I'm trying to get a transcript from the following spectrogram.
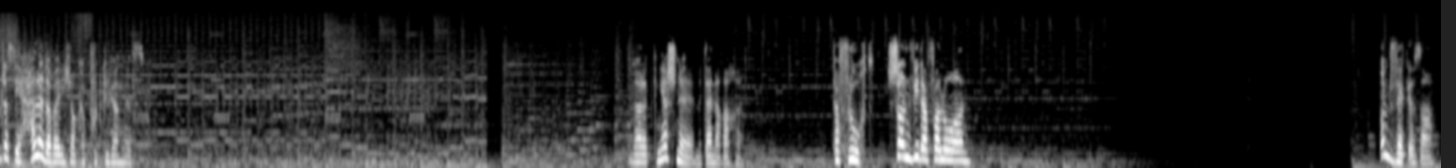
Gut, dass die Halle dabei nicht noch kaputt gegangen ist. Na, das ging ja schnell mit deiner Rache. Verflucht. Schon wieder verloren. Und weg ist er.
